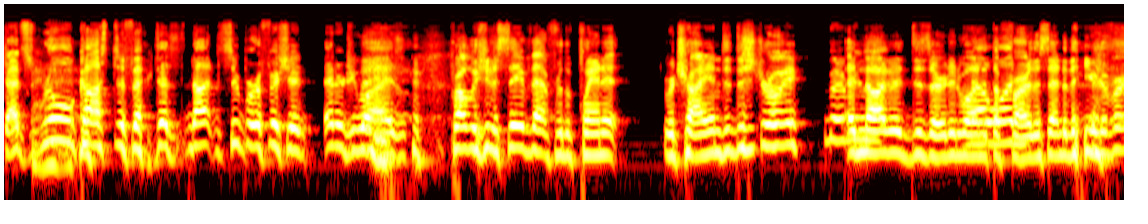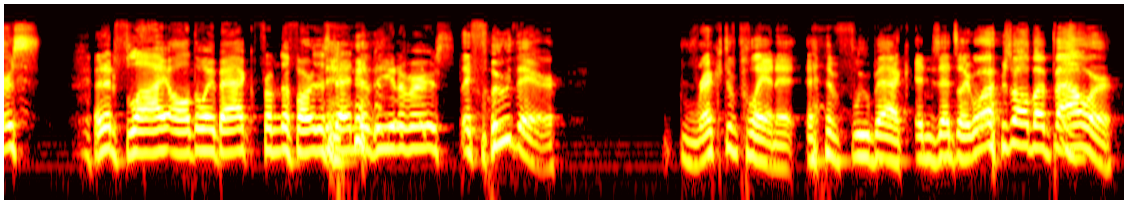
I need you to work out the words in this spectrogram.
That's real cost effective. That's not super efficient energy wise. Probably should have saved that for the planet we're trying to destroy, and not a deserted one No at the one- farthest end of the universe. And then fly all the way back from the farthest end of the universe. they flew there, wrecked a planet, and then flew back. And Zedd's like, "Where's all my power?"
